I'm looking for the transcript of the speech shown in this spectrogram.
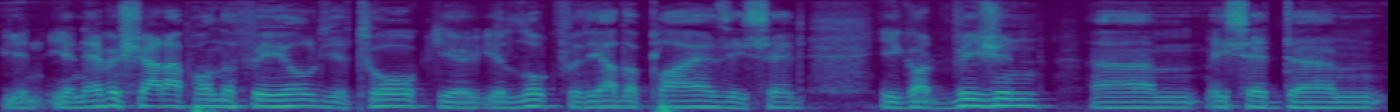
You, you never shut up on the field. You talk. You, you look for the other players. He said you got vision. Um, he said. Um,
